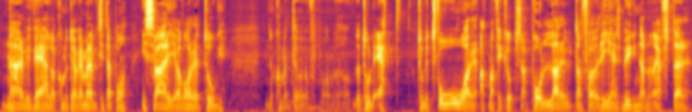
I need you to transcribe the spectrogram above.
när vi väl har kommit över, jag menar vi tittar på i Sverige, vad var det det tog, nu kommer inte då tog det ett, tog det två år att man fick upp sådana pollar utanför regeringsbyggnaden efter,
